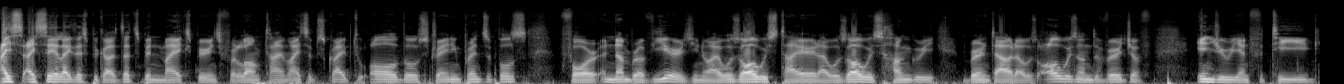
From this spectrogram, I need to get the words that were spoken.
I, I say it like this because that's been my experience for a long time. I subscribed to all those training principles for a number of years. You know, I was always tired, I was always hungry, burnt out, I was always on the verge of injury and fatigue,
